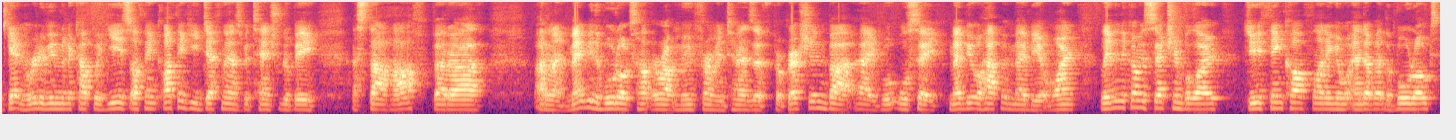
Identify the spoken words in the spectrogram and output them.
getting rid of him in a couple of years. I think I think he definitely has potential to be a star half, but uh, I don't know. Maybe the Bulldogs aren't the right move for him in terms of progression, but hey, we'll, we'll see. Maybe it will happen, maybe it won't. Leave in the comments section below. Do you think Kyle Flanagan will end up at the Bulldogs,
